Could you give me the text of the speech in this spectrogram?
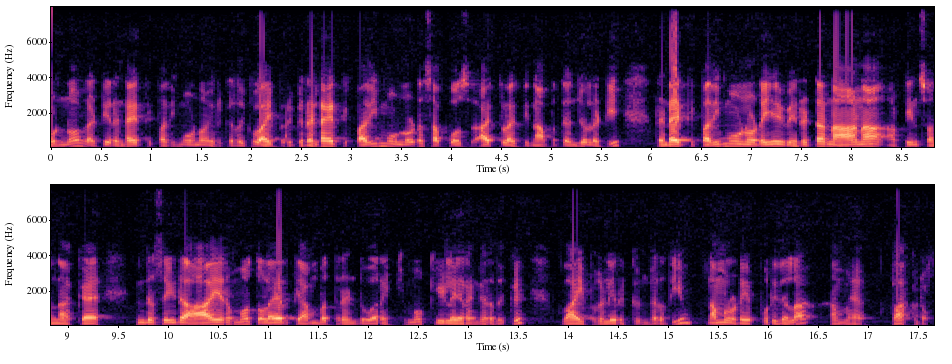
ஒன்றோ இல்லாட்டி ரெண்டாயிரத்தி பதிமூணோ இருக்கிறதுக்கு வாய்ப்பு இருக்குது ரெண்டாயிரத்தி பதிமூணோட சப்போஸ் ஆயிரத்தி தொள்ளாயிரத்தி நாற்பத்தஞ்சோ இல்லாட்டி ரெண்டாயிரத்தி பதிமூணோடைய இவன் ரிட்டர்ன் ஆனா அப்படின்னு சொன்னாக்க இந்த சைடு ஆயிரமோ தொள்ளாயிரத்தி ஐம்பத்தி ரெண்டு வரைக்குமோ கீழே இறங்குறதுக்கு வாய்ப்புகள் இருக்குங்கிறதையும் நம்மளுடைய புரிதலாக நம்ம பார்க்குறோம்.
